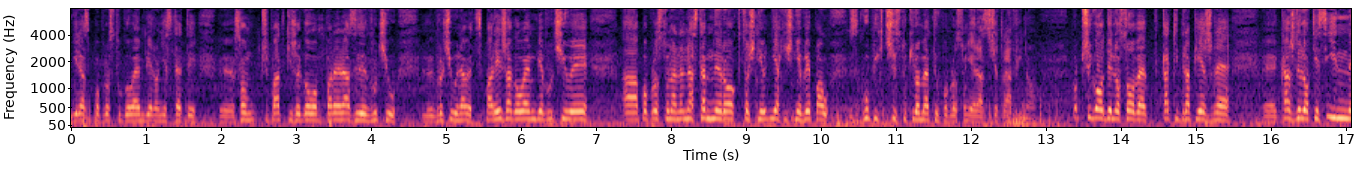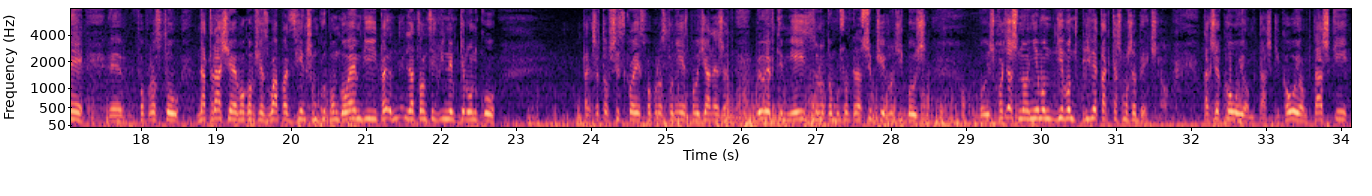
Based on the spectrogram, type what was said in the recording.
nieraz po prostu gołębie, no niestety y, są przypadki, że gołąb parę razy wrócił, y, wróciły nawet z Paryża gołębie wróciły, a po prostu na, na następny rok coś nie, jakiś nie wypał, z głupich 300 km po prostu nieraz się trafi, no. No przygody losowe, ptaki drapieżne, y, każdy lot jest inny, y, po prostu na trasie mogą się złapać z większą grupą gołębi lecących w innym kierunku. Także to wszystko jest po prostu, nie jest powiedziane, że były w tym miejscu, no to muszą teraz szybciej wrócić, bo już, bo już chociaż no niewą- niewątpliwie tak też może być, no. Także kołują ptaszki, kołują ptaszki.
